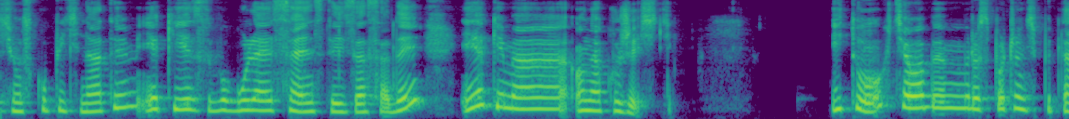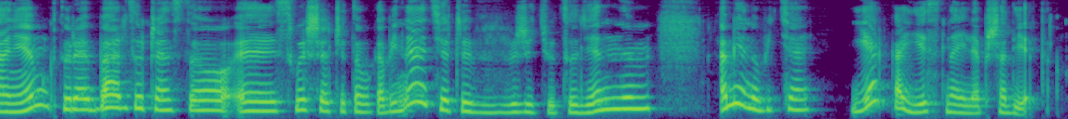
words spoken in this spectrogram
się skupić na tym, jaki jest w ogóle sens tej zasady i jakie ma ona korzyści. I tu chciałabym rozpocząć pytaniem, które bardzo często y, słyszę, czy to w gabinecie, czy w życiu codziennym, a mianowicie, jaka jest najlepsza dieta?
